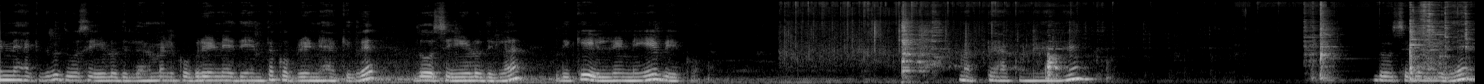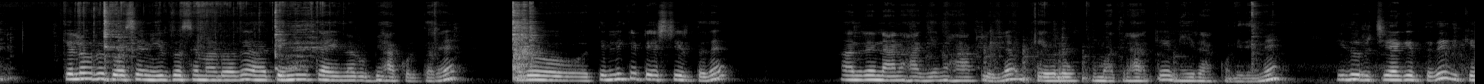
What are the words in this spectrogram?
ಎಣ್ಣೆ ಹಾಕಿದರೂ ದೋಸೆ ಏಳೋದಿಲ್ಲ ನಮ್ಮಲ್ಲಿ ಕೊಬ್ಬರಿ ಎಣ್ಣೆ ಇದೆ ಅಂತ ಕೊಬ್ಬರಿ ಎಣ್ಣೆ ಹಾಕಿದರೆ ದೋಸೆ ಏಳೋದಿಲ್ಲ ಇದಕ್ಕೆ ಎಳ್ಳೆಣ್ಣೆಯೇ ಬೇಕು. ಮತ್ತೆ ಹಾಕ್ಕೊಂಡಿದ್ದೇನೆ ದೋಸೆ ಬಂದಿದೆ. ಕೆಲವರು ದೋಸೆ, ನೀರು ದೋಸೆ ಮಾಡುವಾಗ ತೆಂಗಿನಕಾಯಿನ ರುಬ್ಬಿ ಹಾಕ್ಕೊಳ್ತಾರೆ ಅದು ತಿನ್ನಲಿಕ್ಕೆ ಟೇಸ್ಟ್ ಇರ್ತದೆ. ಆದರೆ ನಾನು ಹಾಗೇನು ಹಾಕಲಿಲ್ಲ. ಕೇವಲ ಉಪ್ಪು ಮಾತ್ರ ಹಾಕಿ ನೀರು ಹಾಕ್ಕೊಂಡಿದ್ದೇನೆ ಇದು ರುಚಿಯಾಗಿರ್ತದೆ. ಇದಕ್ಕೆ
